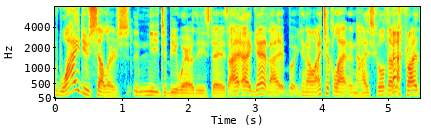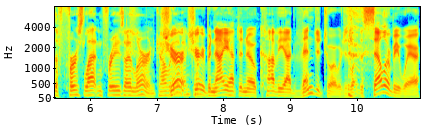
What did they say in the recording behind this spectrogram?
why do sellers need to beware these days? I again, I you know, I took Latin in high school. That was probably the first Latin phrase I learned. Sure, sure, but now you have to know caveat venditor, which is let the seller beware,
